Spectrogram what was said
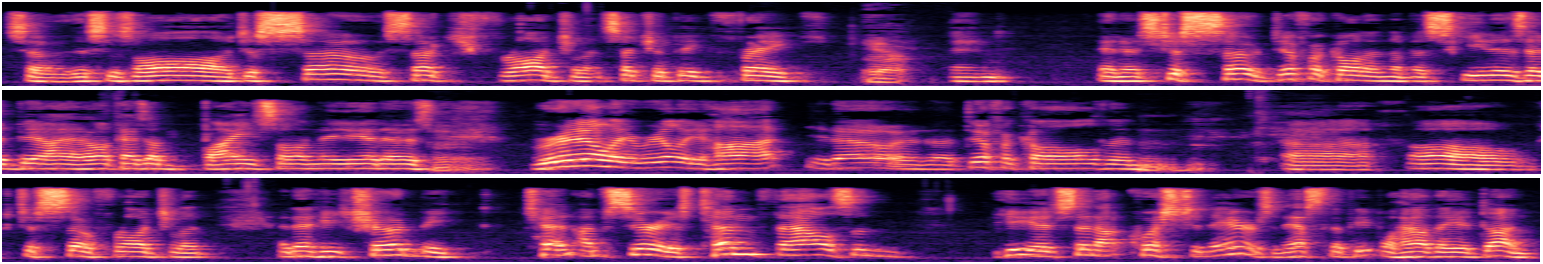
so this is all just so such fraudulent, such a big fake. Yeah, and and it's just so difficult. And the mosquitoes had been, I had all kinds of bites on me, and it was mm. really, really hot, you know, and uh, difficult, and mm. uh, oh, just so fraudulent. And then he showed me ten. I'm serious, ten thousand. He had sent out questionnaires and asked the people how they had done,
